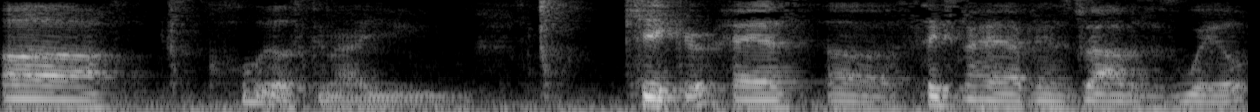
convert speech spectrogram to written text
Uh, who else can I use? Kicker has uh, six and a half inch drivers as well.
